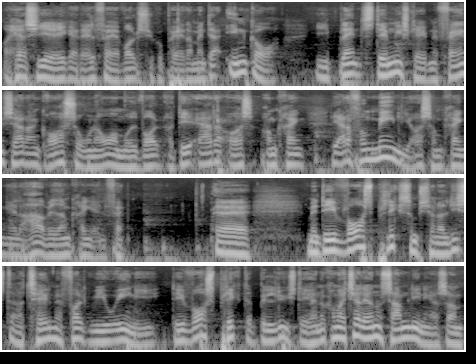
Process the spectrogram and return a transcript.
Og her siger jeg ikke, at alfa er voldspsykopater, men der indgår i blandt stemningsskabende fans, er der en gråzone over mod vold, og det er der også omkring, det er der formentlig også omkring, eller har været omkring alfa. Øh, men det er vores pligt som journalister at tale med folk, vi er uenige i. Det er vores pligt at belyse det her. Nu kommer jeg til at lave nogle sammenligninger, som,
